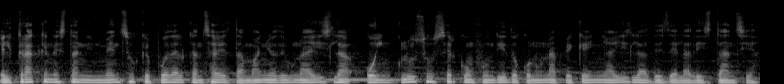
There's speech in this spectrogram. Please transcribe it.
el kraken es tan inmenso que puede alcanzar el tamaño de una isla o incluso ser confundido con una pequeña isla desde la distancia.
